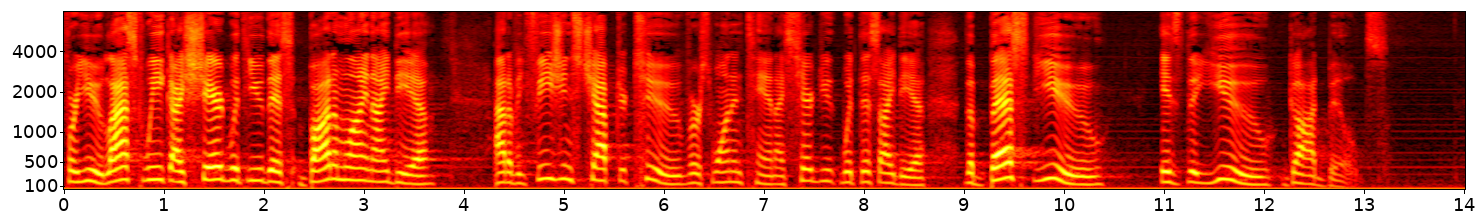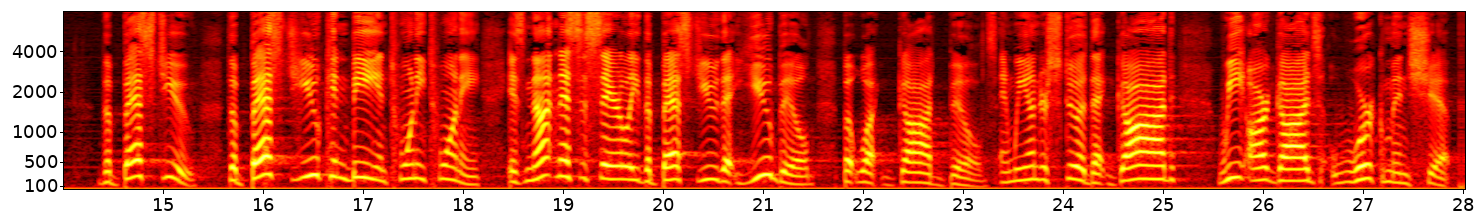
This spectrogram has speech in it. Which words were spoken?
for you. Last week, I shared with you this bottom line idea out of Ephesians chapter 2, verse 1 and 10. I shared you with this idea the best you is the you God builds. The best you the best you can be in 2020 is not necessarily the best you that you build, but what God builds. And we understood that God, we are God's workmanship,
